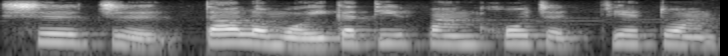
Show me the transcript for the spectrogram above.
是指到了某一个地方或者阶段，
